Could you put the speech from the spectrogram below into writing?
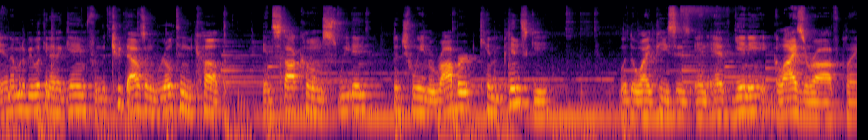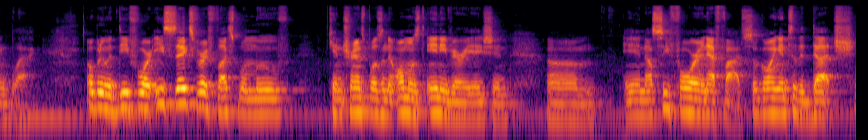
And I'm going to be looking at a game from the 2000 Rilton Cup in Stockholm, Sweden, between Robert Kempinski with the white pieces and Evgeny Gleizerov playing black. Opening with d4, e6, very flexible move, can transpose into almost any variation. Um, and now c4 and f5. So going into the Dutch.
